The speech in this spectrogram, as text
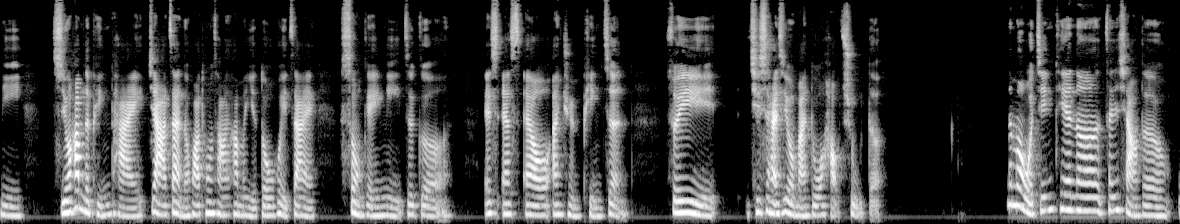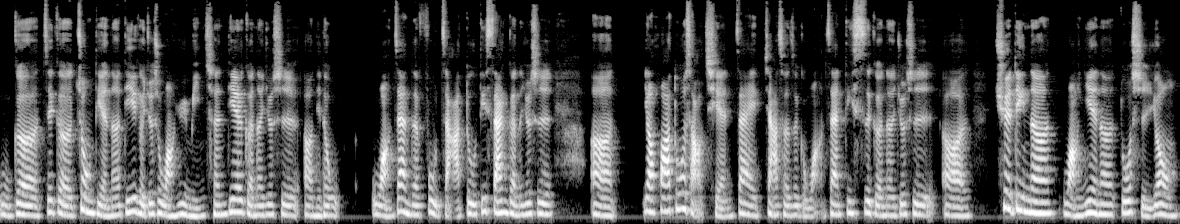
你使用他们的平台架站的话，通常他们也都会再送给你这个 SSL 安全凭证，所以其实还是有蛮多好处的。那么我今天呢分享的五个这个重点呢，第一个就是网域名称，第二个呢就是呃你的网站的复杂度，第三个呢就是呃要花多少钱在架设这个网站，第四个呢就是呃确定呢网页呢多使用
